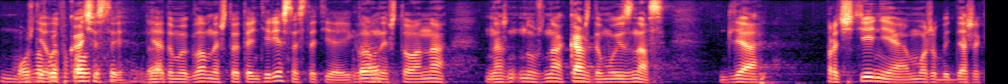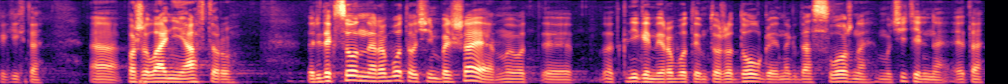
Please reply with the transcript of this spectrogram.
можно Дело будет в качестве. написать, Я да. думаю, главное, что это интересная статья, и Да. главное, что она нужна каждому из нас для прочтения, может быть, даже каких-то а, пожеланий автору. Редакционная работа очень большая. Мы вот э, над книгами работаем тоже долго, иногда сложно, мучительно. Это,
